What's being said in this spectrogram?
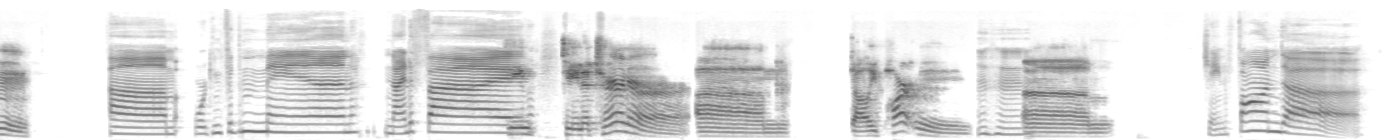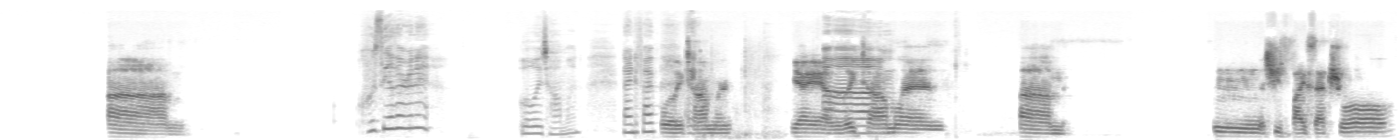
Hmm. um, working for the man, nine to five. Teen, Tina Turner. Um, Dolly Parton. hmm Um, Jane Fonda. um, Who's the other in it? Lily Tomlin. Nine to five. Lily Anyway. Tomlin. Yeah, yeah, Lily Um, Tomlin. Um, mm, she's bisexual.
